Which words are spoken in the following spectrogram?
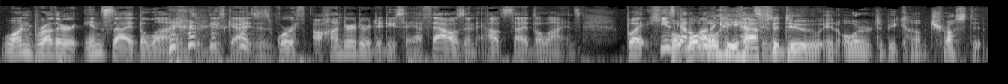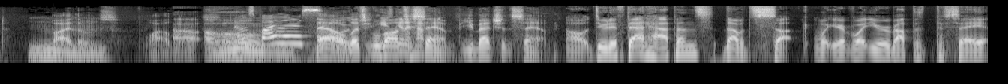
one brother inside the lines of these guys is worth a hundred, or did he say a thousand outside the lines? But he's But got a lot. what will he have to do in order to become trusted by hmm. those Wild Uh, oh. No spoilers. Now Oh, let's move he's on gonna to Sam. You mentioned Sam. Oh, dude, if that happens, that would suck. What you're what you were about to, to say,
